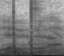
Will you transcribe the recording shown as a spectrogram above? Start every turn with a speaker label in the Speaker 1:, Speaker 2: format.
Speaker 1: слова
